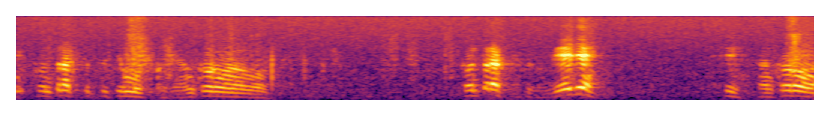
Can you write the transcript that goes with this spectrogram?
E contratto tutti i muscoli, ancora una volta. Contratto tutti, vedi? Sì, ancora una volta.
